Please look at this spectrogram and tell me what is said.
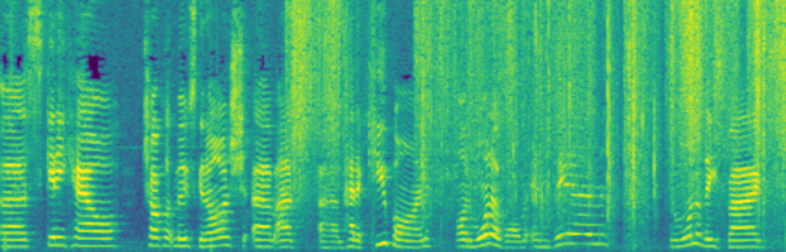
uh, Skinny Cow Chocolate Mousse Ganache. Um, I um, had a coupon on one of them. And then in one of these bags,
